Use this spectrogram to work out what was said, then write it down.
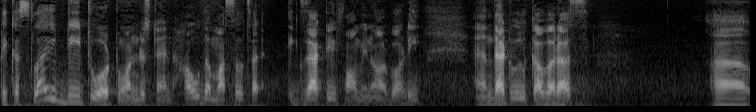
take a slight detour to understand how the muscles are exactly formed in our body and that will cover us uh,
